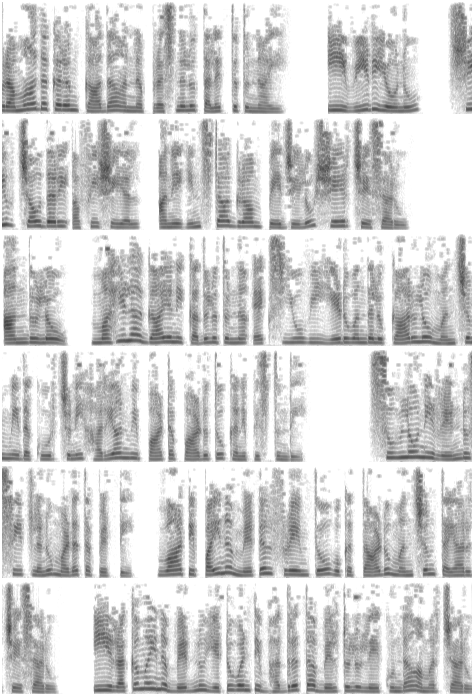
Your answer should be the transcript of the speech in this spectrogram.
ప్రమాదకరం కాదా అన్న ప్రశ్నలు తలెత్తుతున్నాయి. ఈ వీడియోను శివ్ చౌదరి అఫీషియల్ అనే ఇన్స్టాగ్రామ్ పేజీలో షేర్ చేశారు. అందులో మహిళా గాయని కదులుతున్న ఎక్స్యూవీ ఏడు వందలు కారులో మంచం మీద కూర్చుని హర్యాన్వి పాట పాడుతూ కనిపిస్తుంది. సువ్లోని రెండు సీట్లను మడత పెట్టి వాటిపైన మెటల్ ఫ్రేమ్తో ఒక తాడు మంచం తయారు చేశారు. ఈ రకమైన బెడ్ను ఎటువంటి భద్రతా బెల్టులు లేకుండా అమర్చారు.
